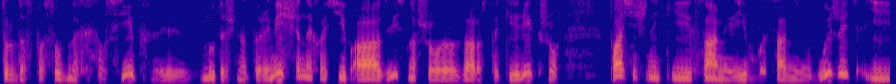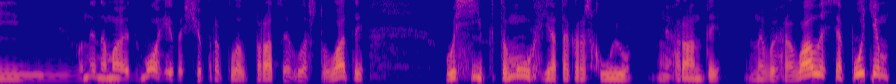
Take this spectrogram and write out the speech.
трудоспособних осіб, е, внутрішньо переміщених осіб. А звісно, що зараз такий рік, що пасічники самі їм самі їм вижить, і вони не мають змоги ще працевлаштувати осіб. Тому я так рахую, гранти не вигравалися. Потім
